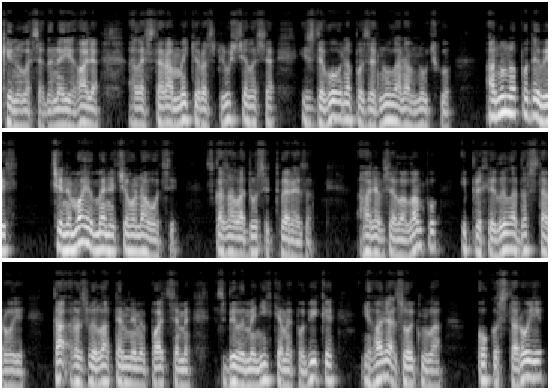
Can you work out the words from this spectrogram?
Кинулася до неї Галя, але стара миттю розплющилася і здивовано позирнула на внучку. Ану но подивись, чи немає в мене чого на оці, сказала досить твереза. Галя взяла лампу і прихилила до старої та розвела темними пальцями з білими нігтями повіки, і Галя зойкнула. Око старої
